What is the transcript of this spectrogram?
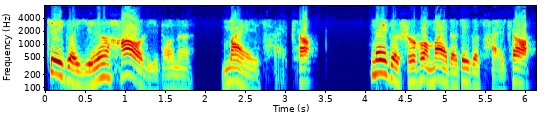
这个银号里头呢卖彩票。那个时候卖的这个彩票，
